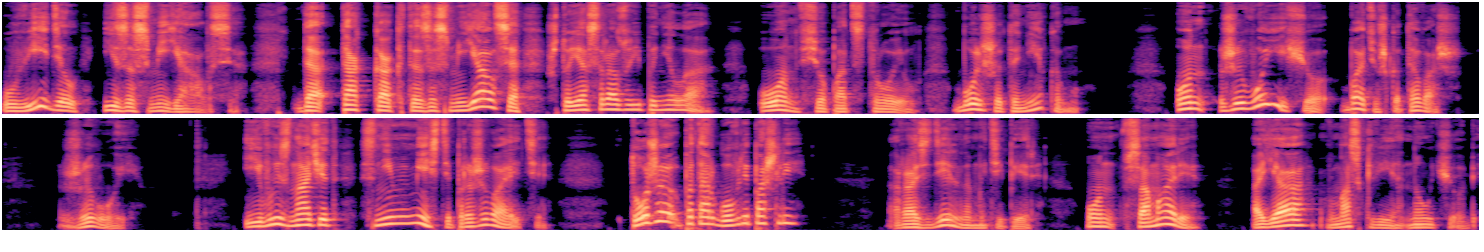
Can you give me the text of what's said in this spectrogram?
Увидел и засмеялся. Да так как-то засмеялся, что я сразу и поняла. Он все подстроил. Больше-то некому. Он живой еще, батюшка-то ваш? Живой. И вы, значит, с ним вместе проживаете? Тоже по торговле пошли? Раздельно мы теперь. Он в Самаре, а я в Москве на учебе.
